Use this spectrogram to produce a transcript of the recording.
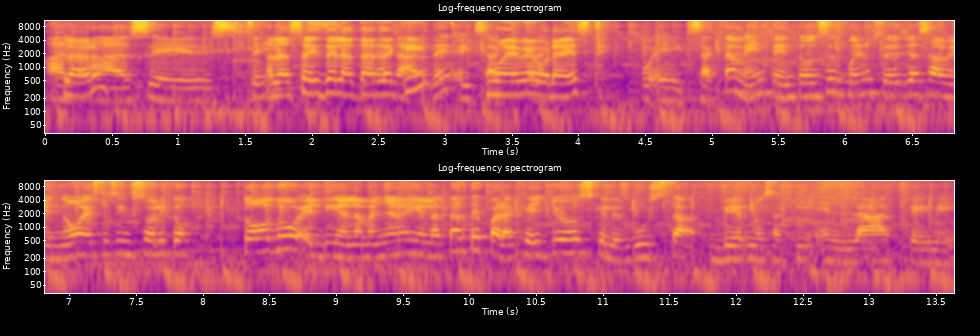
A Claro. las eh, seis A las 6 de la tarde aquí, exacto, 9 por hora ahí. este. Pues, exactamente, entonces bueno, ustedes ya saben, ¿no? Esto es insólito todo el día, en la mañana y en la tarde, para aquellos que les gusta vernos aquí en la TV.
